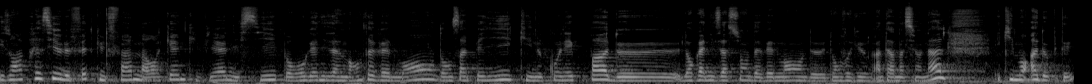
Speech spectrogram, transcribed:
ils ont apprécié le fait qu'une femme marocaine qui vienne ici pour organiser un grand événement dans un pays qui ne connaît pas de l'organisation d'événements d'envergure internationale et qui m'ont adoptée.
